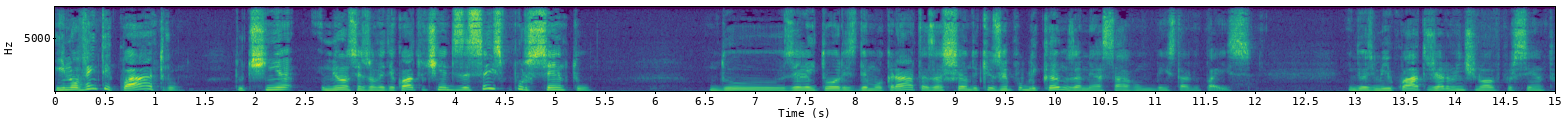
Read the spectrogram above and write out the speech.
em 94 tu tinha em 1994 tinha 16% dos eleitores democratas achando que os republicanos ameaçavam o bem-estar do país. Em 2004 já eram 29%.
